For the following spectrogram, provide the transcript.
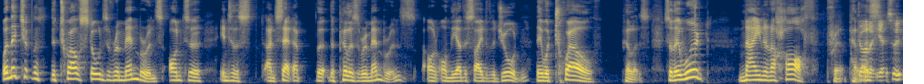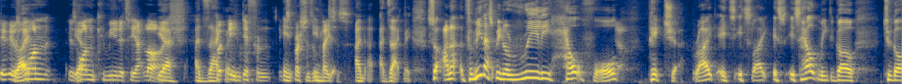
when they took the, the 12 stones of remembrance onto into the and set up the, the pillars of remembrance on, on the other side of the Jordan, there were 12 pillars. So they weren't nine and a half pillars. Got it. Yeah. So it, it was Right? one. It was Yeah. one community at large. Yeah, exactly. But in different expressions in- and places. And uh, exactly. So, and I- for me, that's been a really helpful Yeah. picture, right? It's it's like it's it's helped me to go to go.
